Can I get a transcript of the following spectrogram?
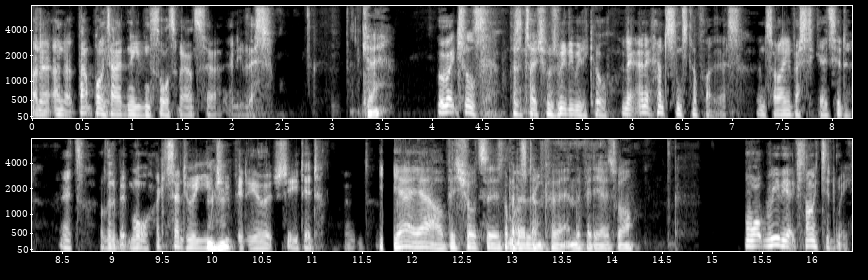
And, uh, and at that point, I hadn't even thought about uh, any of this. Okay. But Rachel's presentation was really, really cool. And it, and it had some stuff like this. And so I investigated it a little bit more. I can send you a Mm-hmm. YouTube video that she did. And Yeah, yeah. I'll be sure to put a link for it in the video as well. what really excited me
